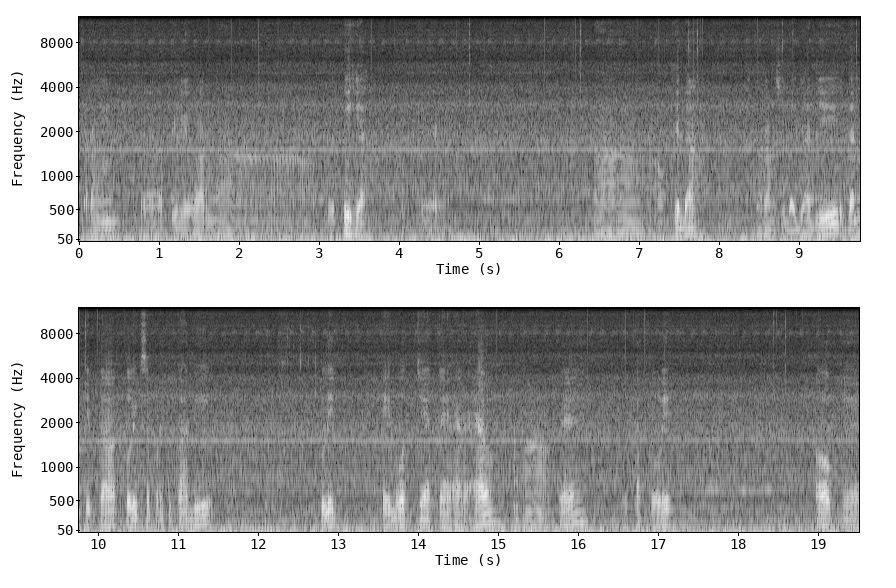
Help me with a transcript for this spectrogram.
Sekarang saya pilih warna putih ya. Oke. Nah oke dah. Sekarang sudah jadi dan kita klik seperti tadi. Klik keyboard CTRL nah oke. Kita klik. Oke.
